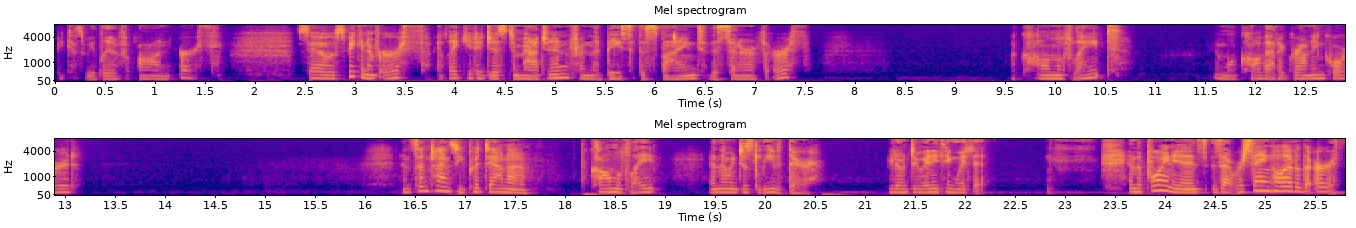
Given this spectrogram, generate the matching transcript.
because we live on Earth. So, speaking of Earth, I'd like you to just imagine from the base of the spine to the center of the Earth a column of light, and we'll call that a grounding cord. And sometimes we put down a column of light and then we just leave it there. We don't do anything with it. And the point is, is that we're saying hello to the earth.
